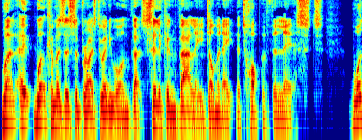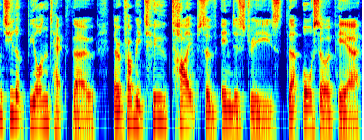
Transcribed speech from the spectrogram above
Well, uh, it won't come as a surprise to anyone that Silicon Valley dominate the top of the list. Once you look beyond tech, though, there are probably two types of industries that also appear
